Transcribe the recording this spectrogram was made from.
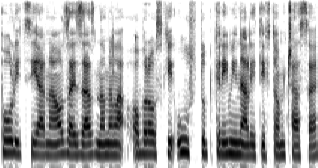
policia naozaj zaznamenala obrovský ústup kriminality v tom čase,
